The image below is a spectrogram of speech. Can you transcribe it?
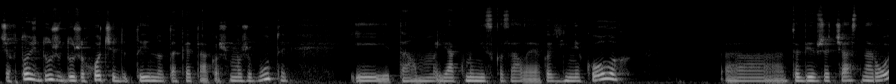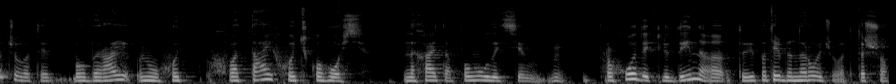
Чи хтось дуже-дуже хоче дитину, таке також може бути. І там, як мені сказала якось гінеколог, е, тобі вже час народжувати, обирай, ну, хоч хватай хоч когось. Нехай там по вулиці проходить людина, тобі потрібно народжувати. То що?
